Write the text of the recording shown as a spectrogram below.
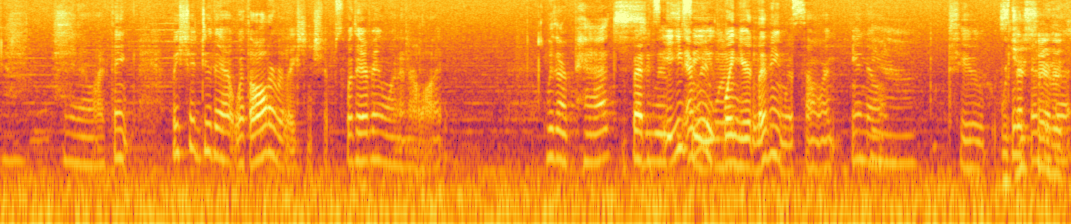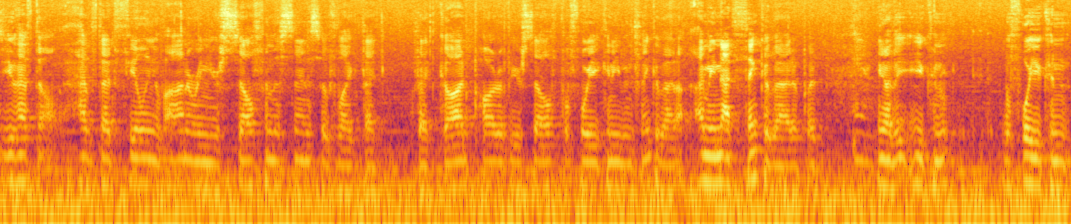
yeah. you know, I think we should do that with all our relationships, with everyone in our life. With our pets. But it's easy everyone. when you're living with someone, you know. Yeah to Would you say that, that, you have to have that feeling of honoring yourself in the sense of like that that God part of yourself before you can even think about it? I mean, not think about it, but yeah. you know, that you can before you can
